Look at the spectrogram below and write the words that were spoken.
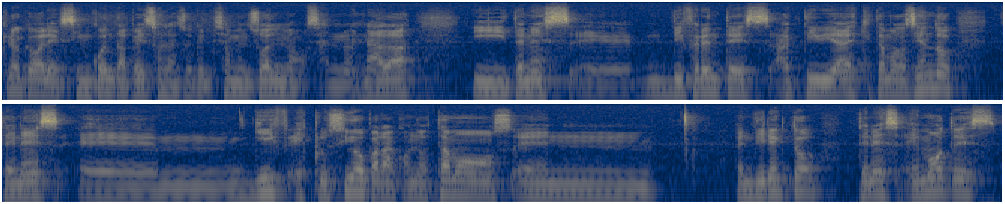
creo que vale 50 pesos la suscripción mensual, no, o sea, no es nada. Y tenés diferentes actividades que estamos haciendo. Tenés GIF exclusivo para cuando estamos en en directo, tenés emotes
